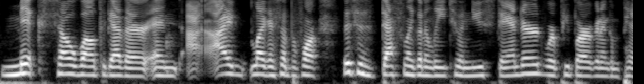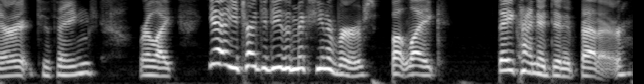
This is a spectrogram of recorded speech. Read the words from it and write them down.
mixed so well together. And I, I like I said before, this is definitely going to lead to a new standard where people are going to compare it to things where like, yeah, you tried to do the mixed universe, but like they kind of did it better.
